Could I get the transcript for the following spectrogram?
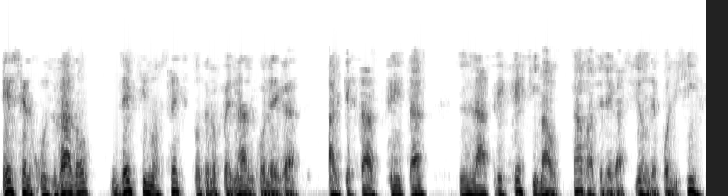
Es el juzgado décimo sexto de lo penal, colega, al que está adscrita la trigésima octava delegación de policía.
